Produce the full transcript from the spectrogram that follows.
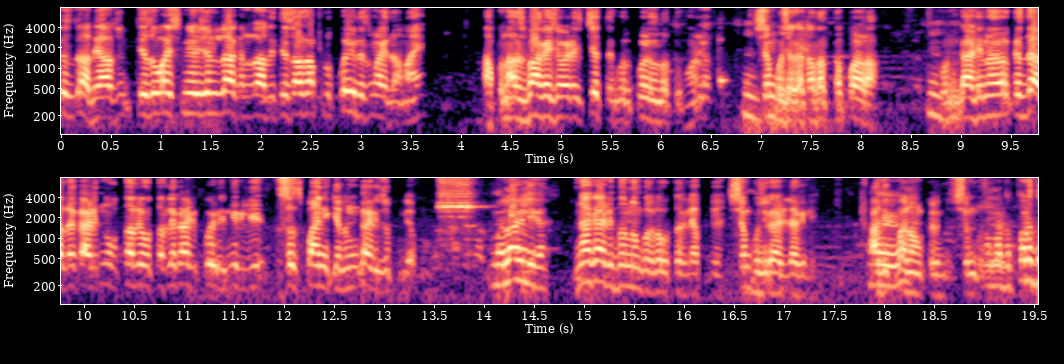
कसं झालंय? अजून त्याचं वाईस नियोजन लागण झालं त्याचं आज आपलं पहिलंच मैदान आहे. आपण आज बागायच्या वाड्यात चेतकवर पळवला तो म्हणलं शंभूच्या गटात आता पळला. पण गाडीनं कसं झालं? गाडीनं उतरले उतरले गाडी पहिली निघली. तसंच पाणी केलं आणि गाडी झोपली आपण. मग लागली का? ना गाडी दोन नंबरला उतरली आपली. शंभूची गाडी लागली. मग आता परत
